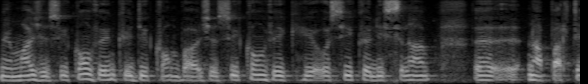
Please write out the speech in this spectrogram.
Mais moi, je suis convaincu du combat. Je suis convaincu aussi que l'islam euh, n'appartient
